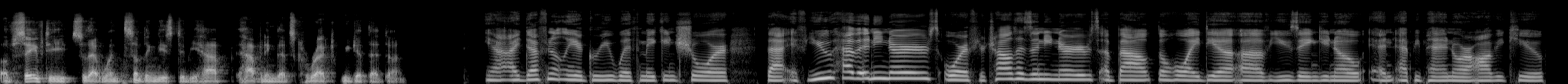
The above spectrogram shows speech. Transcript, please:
of safety, so that when something needs to be hap- happening that's correct, we get that done. Yeah, I definitely agree with making sure that if you have any nerves or if your child has any nerves about the whole idea of using, you know, an EpiPen or Auvi-Q,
